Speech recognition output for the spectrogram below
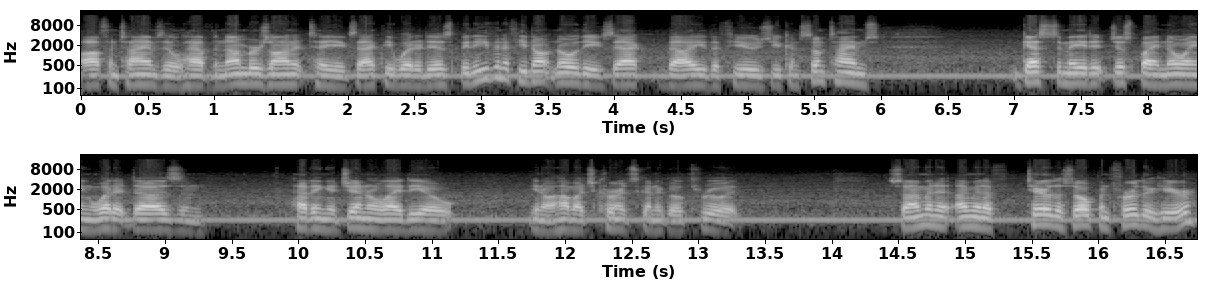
Oftentimes it'll have the numbers on it, tell you exactly what it is. But even if you don't know the exact value of the fuse, you can sometimes guesstimate it just by knowing what it does and having a general idea, you know, how much current's going to go through it. So I'm going to I'm going to tear this open further here,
